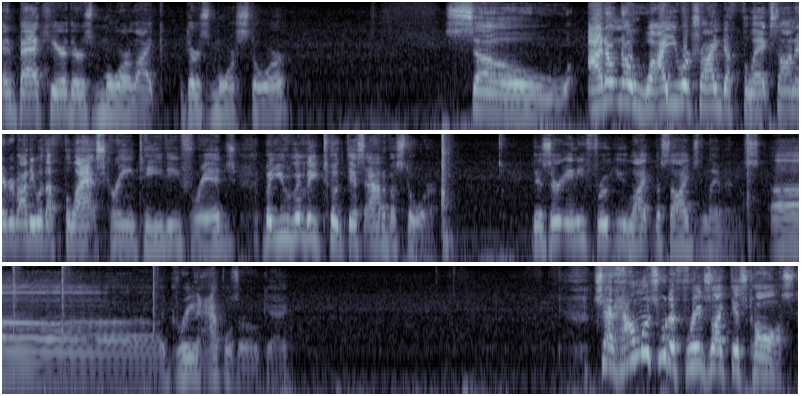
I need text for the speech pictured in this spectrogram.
And back here there's more like there's more store. So I don't know why you were trying to flex on everybody with a flat screen TV fridge, but you literally took this out of a store. Is there any fruit you like besides lemons? Uh, green apples are okay. Chad, how much would a fridge like this cost?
